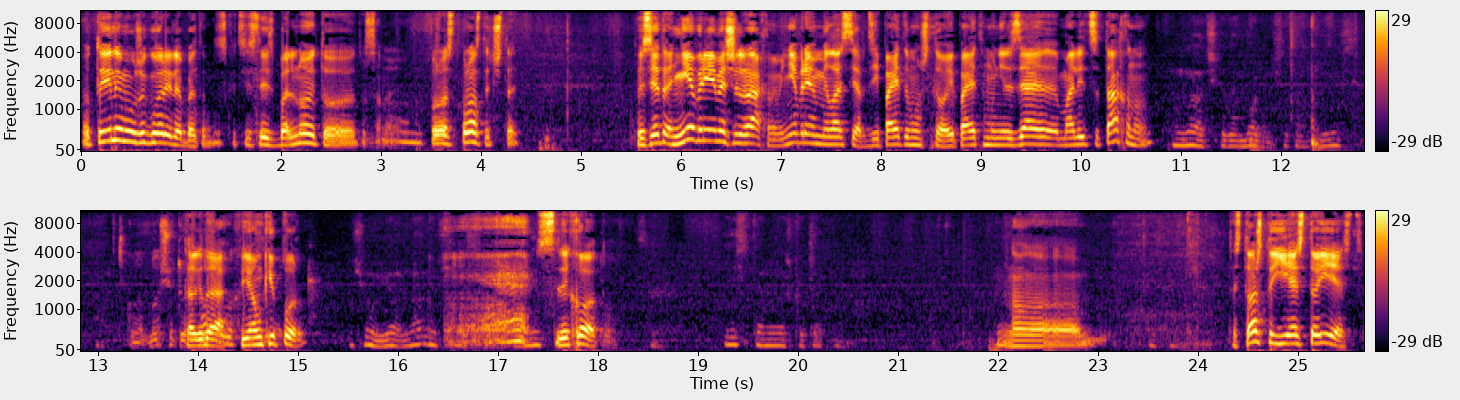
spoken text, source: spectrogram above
Вот ты или мы уже говорили об этом, так сказать, если есть больной, то это самое, просто, просто читать. То есть это не время шельрахами, не время милосердия, и поэтому что? И поэтому нельзя молиться Тахану? Ночь, когда молимся, там есть. Ночью Когда? В Йом-Кипур. Почему? Я на ночь. Слихот. Есть там немножко так. Но... То есть то, что есть, то есть.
